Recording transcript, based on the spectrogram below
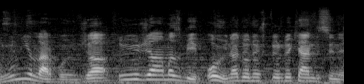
uzun yıllar boyunca duyacağımız bir oyuna dönüştürdü kendisini.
